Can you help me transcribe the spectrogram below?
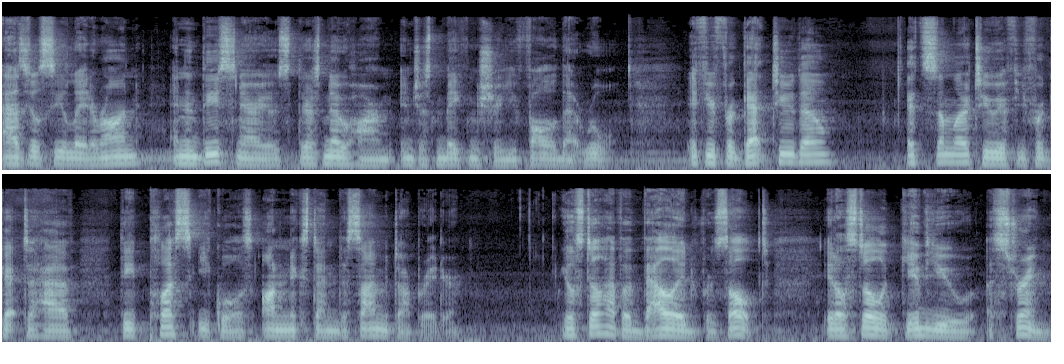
as you'll see later on, and in these scenarios, there's no harm in just making sure you follow that rule. If you forget to, though, it's similar to if you forget to have the plus equals on an extended assignment operator. You'll still have a valid result. It'll still give you a string.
